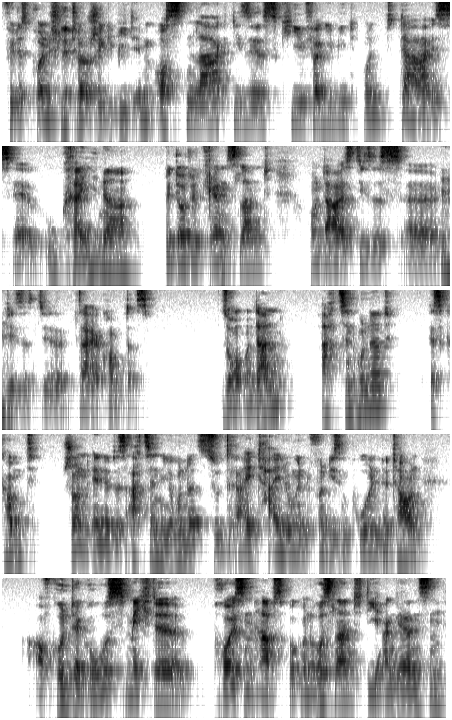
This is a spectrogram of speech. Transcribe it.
für das polnisch-litauische Gebiet im Osten lag, dieses Kiewer Gebiet. Und da ist äh, Ukrainer bedeutet Grenzland Und da ist dieses, äh, mhm. dieses, die, daher kommt das. So, und dann 1800, es kommt schon Ende des 18. Jahrhunderts zu drei Teilungen von diesem Polen-Litauen. Aufgrund der Großmächte Preußen, Habsburg und Russland, die angrenzen.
